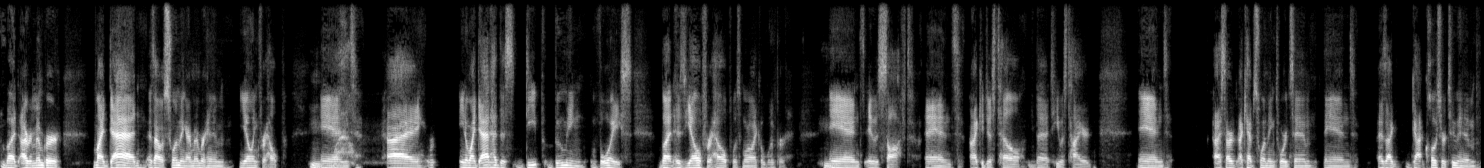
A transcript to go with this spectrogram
But I remember my dad, as I was swimming, I remember him yelling for help. Mm, and wow. I, you know, my dad had this deep, booming voice, but his yell for help was more like a whimper. Mm. And it was soft. And I could just tell that he was tired. And I started, I kept swimming towards him. And as I got closer to him,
